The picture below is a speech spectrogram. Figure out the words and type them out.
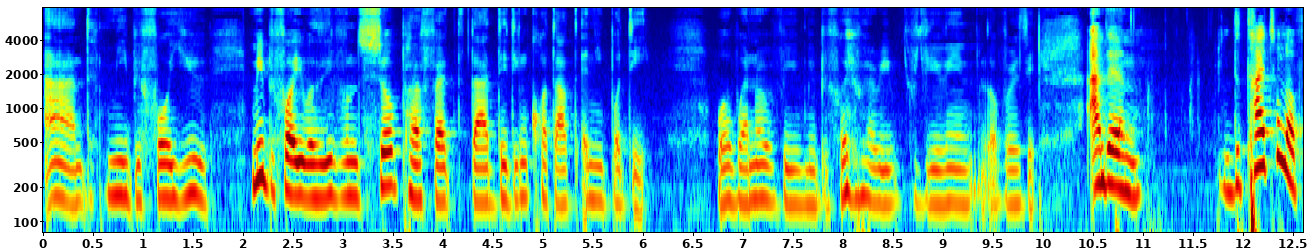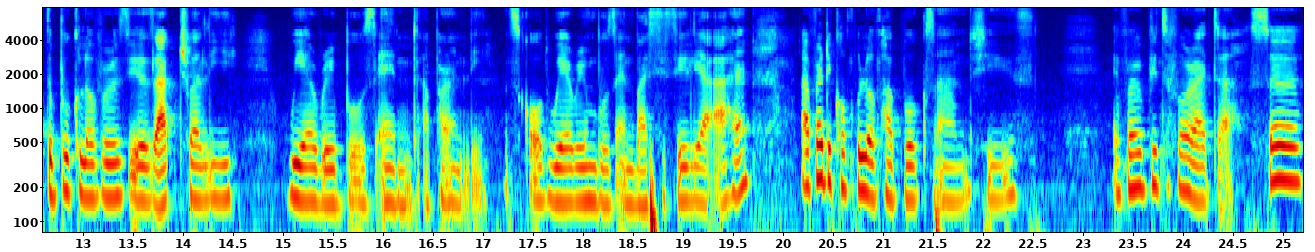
and Me Before You. Me Before You was even so perfect that they didn't cut out anybody. Well, we're not reviewing Me Before You, we're reviewing Love Rosie. And then the title of the book, Love Rosie, is actually Where Rainbows End, apparently. It's called Where Rainbows End by Cecilia Ahern. I've read a couple of her books and she's a very beautiful writer. So,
